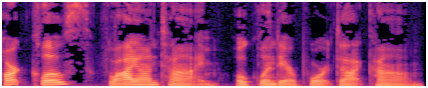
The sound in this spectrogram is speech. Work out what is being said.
Park close, fly on time. OaklandAirport.com.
